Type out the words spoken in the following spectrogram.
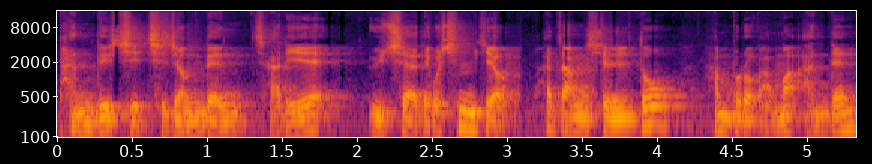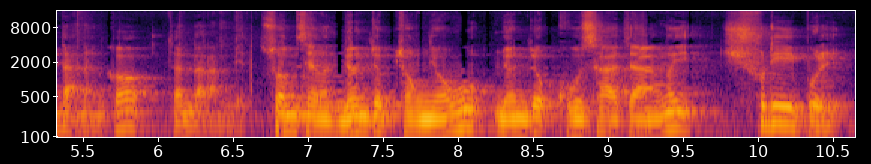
반드시 지정된 자리에 위치해야 되고 심지어 화장실도 함부로 가면 안 된다는 거 전달합니다. 수험생은 면접 종료 후 면접 고사장의 출입을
